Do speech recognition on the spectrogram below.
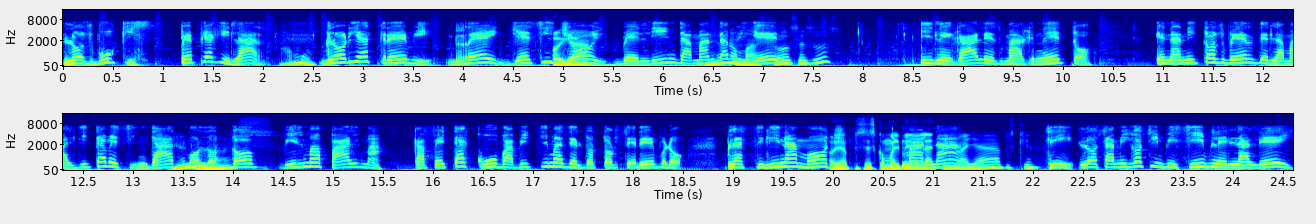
los Bookies, Pepe Aguilar, Vamos. Gloria Trevi, Rey, Jesse Oiga. Joy, Belinda, Amanda Mira nomás Miguel, todos esos? Ilegales, Magneto, Enanitos Verdes, La Maldita Vecindad, Mira nomás. Molotov, Vilma Palma, Café Tacuba, Víctimas del Doctor Cerebro, Plastilina Moch, Oiga, pues es como el video Maná. latino allá, pues qué. sí, Los Amigos Invisibles, La Ley,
